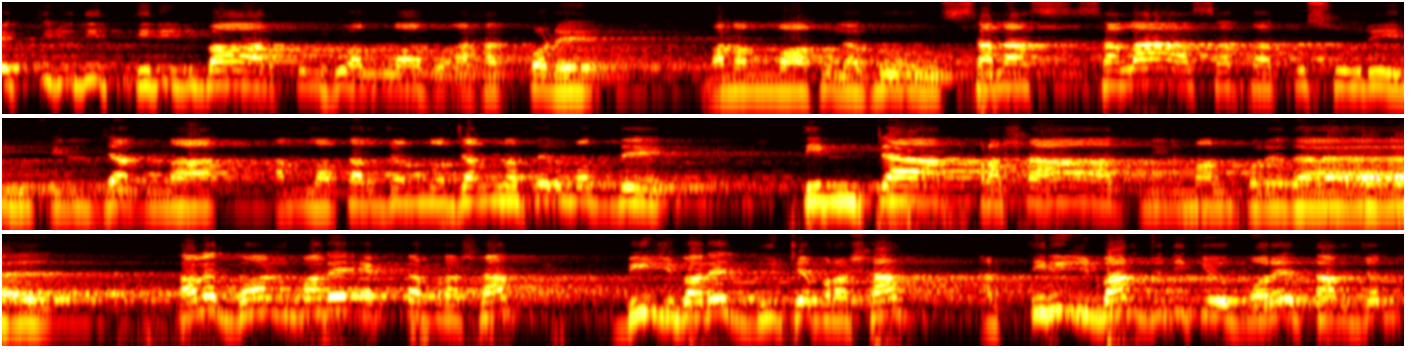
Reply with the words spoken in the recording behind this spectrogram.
ব্যক্তি যদি 30 বার কুল হু আল্লাহু আহাদ পড়ে লাহু আল্লাহ তার জন্য জান্নাতের মধ্যে তিনটা প্রাসাদ নির্মাণ করে দেয়। তাহলে দশ বারে একটা প্রাসাদ, বিশ বারে দুইটা প্রাসাদ আর তিরিশ বার যদি কেউ পড়ে তার জন্য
